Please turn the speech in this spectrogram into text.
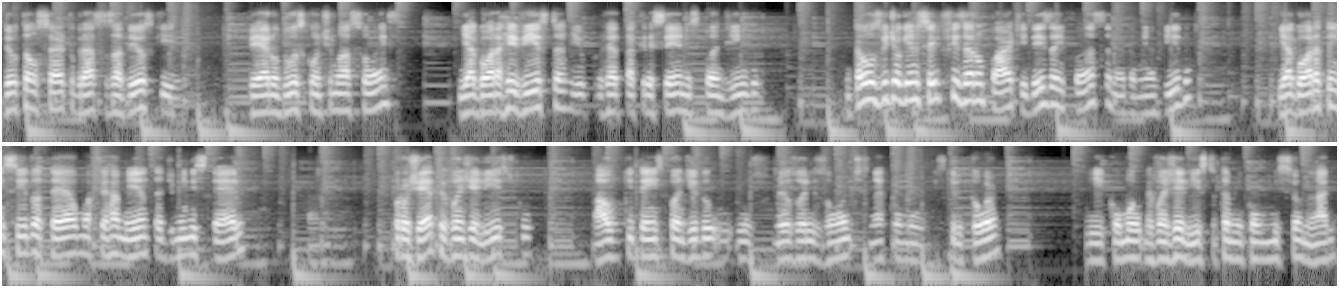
deu tão certo, graças a Deus, que vieram duas continuações e agora a revista e o projeto está crescendo, expandindo. Então os videogames sempre fizeram parte desde a infância né, da minha vida e agora tem sido até uma ferramenta de ministério, tá? projeto evangelístico, algo que tem expandido os meus horizontes, né, como escritor e como evangelista também como missionário,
